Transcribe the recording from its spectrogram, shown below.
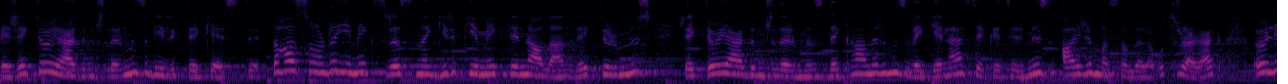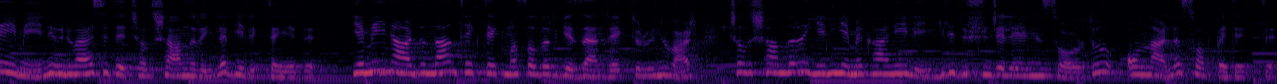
ve rektör yardımcılarımız birlikte kesti. Daha sonra yemek sırasına girip yemeklerini alan rektörümüz, rektör yardımcılarımız, dekanlarımız ve genel sekreterimiz ayrı masalara oturarak öğle yemeğini üniversite çalışanlarıyla birlikte yedi. Yemeğin ardından tek tek masaları gezen rektör Ünvar, çalışanlara yeni yemekhane ile ilgili düşüncelerini sordu, onlarla sohbet etti.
